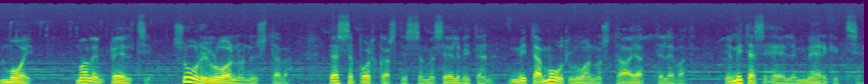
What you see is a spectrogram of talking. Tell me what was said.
Moi, mä olen Peltsi, suuri luonnonystävä. Tässä podcastissa mä selvitän, mitä muut luonnosta ajattelevat ja mitä se heille merkitsee.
